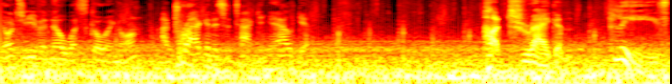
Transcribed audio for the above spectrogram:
Don't you even know what's going on? A dragon is attacking Helgen. A dragon, please.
